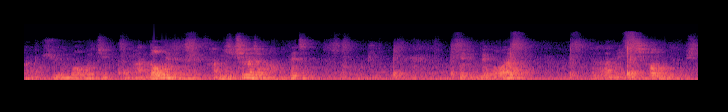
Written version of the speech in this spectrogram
어, 쉬, 뭐 하고 있지? 안 넣어보 있는데 왜 27만 적어놔. 됐지? 이렇게 좀 되고 자, 그 다음에 10번 문제 봅시다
